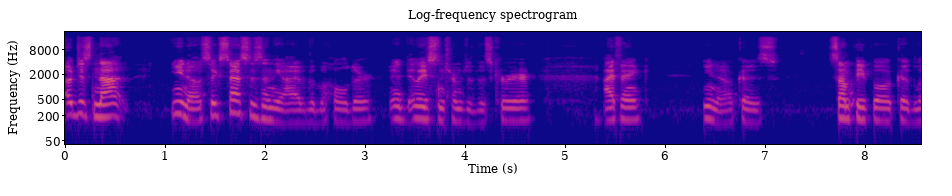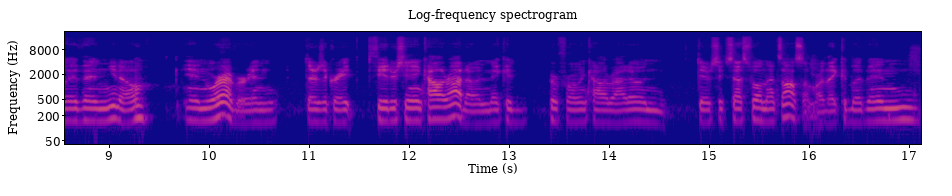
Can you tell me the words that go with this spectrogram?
of just not you know, success is in the eye of the beholder, at at least in terms of this career. I think, you know, because some people could live in, you know, in wherever, and there's a great theater scene in Colorado, and they could perform in Colorado, and they're successful, and that's awesome. Or they could live in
